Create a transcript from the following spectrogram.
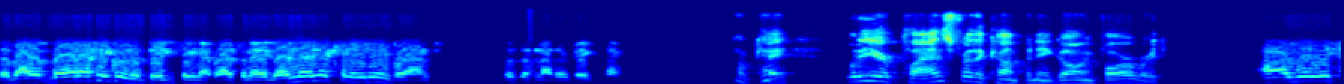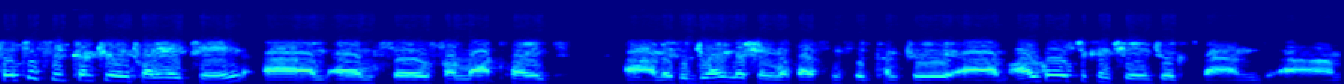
So that that I think was a big thing that resonated. And then the Canadian brand was another big thing. Okay. What are your plans for the company going forward? Uh, well, we sold to Sleep Country in 2018. Um, and so from that point, um, it's a joint mission with us in Sleep Country. Um, our goal is to continue to expand. Um,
